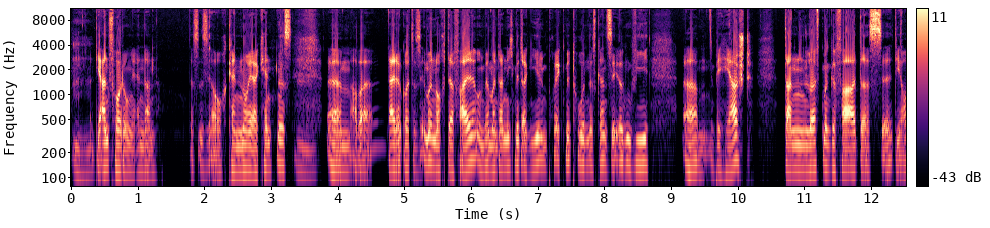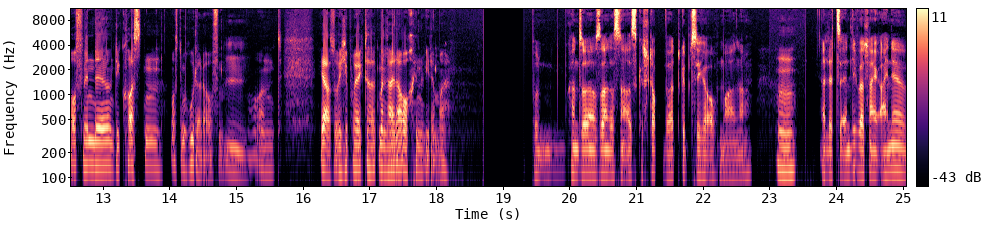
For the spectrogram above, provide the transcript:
mhm. die Anforderungen ändern. Das ist ja auch keine neue Erkenntnis, mhm. ähm, aber leider Gottes immer noch der Fall. Und wenn man dann nicht mit agilen Projektmethoden das Ganze irgendwie ähm, beherrscht, dann läuft man Gefahr, dass äh, die Aufwände und die Kosten aus dem Ruder laufen. Mhm. Und ja, solche Projekte hat man leider auch hin und wieder mal. Kann so auch sein, dass dann alles gestoppt wird, gibt es sicher auch mal. Ne? Mhm. Ja, letztendlich wahrscheinlich eine,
